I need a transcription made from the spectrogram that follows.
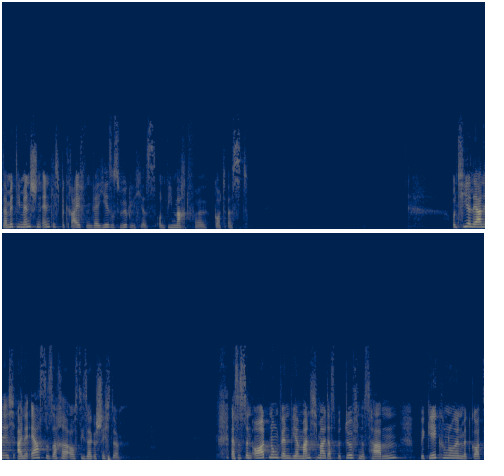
damit die Menschen endlich begreifen, wer Jesus wirklich ist und wie machtvoll Gott ist. Und hier lerne ich eine erste Sache aus dieser Geschichte. Es ist in Ordnung, wenn wir manchmal das Bedürfnis haben, Begegnungen mit Gott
